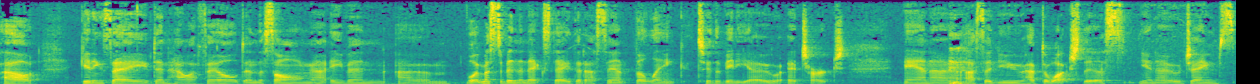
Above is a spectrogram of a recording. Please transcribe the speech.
about getting saved and how I felt and the song. I even, um, well, it must have been the next day that I sent the link to the video at church. And uh, I said, You have to watch this. You know, James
